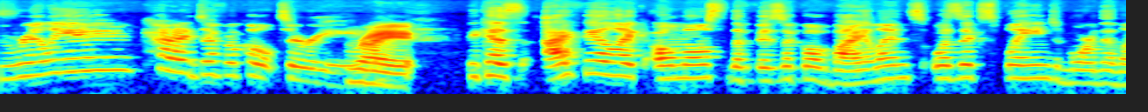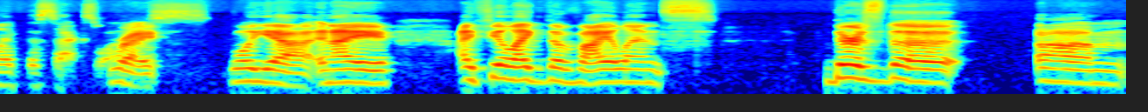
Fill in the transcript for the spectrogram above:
really kind of difficult to read Right. because I feel like almost the physical violence was explained more than like the sex was. Right. Well, yeah, and I I feel like the violence there's the um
